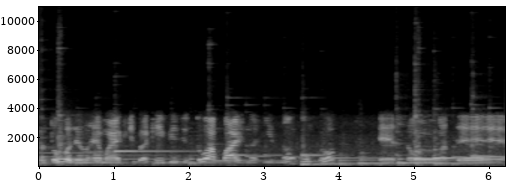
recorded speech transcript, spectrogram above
Eu estou fazendo remarketing para quem visitou a página e não comprou. É, são até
